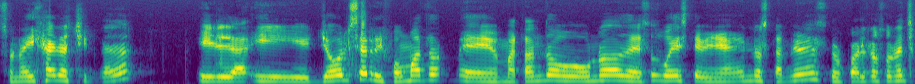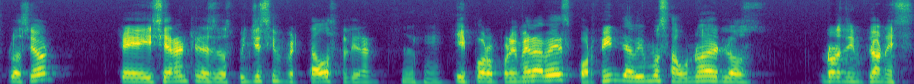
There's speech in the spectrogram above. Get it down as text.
Es una hija de la chingada. Y, la, y Joel se rifó mata- eh, matando uno de esos güeyes que venían en los camiones, lo cual causó una explosión que hicieran que los pinches infectados salieran. Y por primera vez, por fin, ya vimos a uno de los rodinflones.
